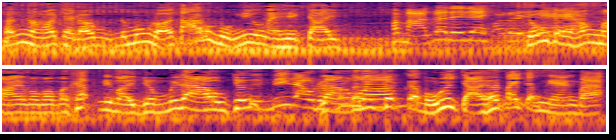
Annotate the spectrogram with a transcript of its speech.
Tính hỏi trời đội nó muốn đổi táo cái quần với con này thiệt trời. Thôi mời nó đi đi. Đi chủ tiền không mời mà, mà mà khách đi mời giùm mới đau chứ. Đi đâu được làm tao chút cả buổi trời hết mấy trăm ngàn bạc.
